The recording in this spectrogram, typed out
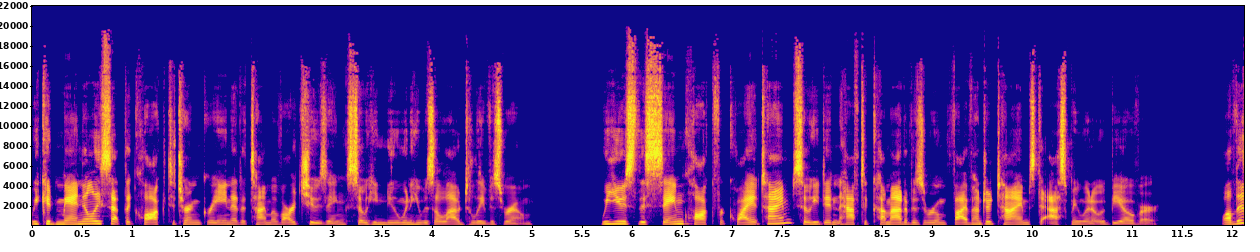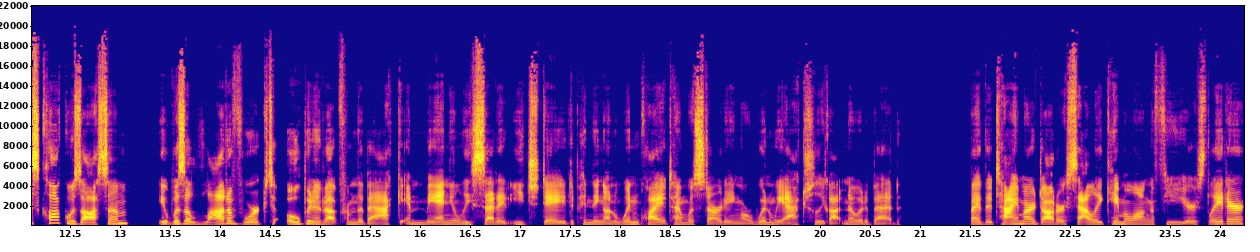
We could manually set the clock to turn green at a time of our choosing so he knew when he was allowed to leave his room. We used this same clock for quiet time so he didn't have to come out of his room 500 times to ask me when it would be over. While this clock was awesome, it was a lot of work to open it up from the back and manually set it each day depending on when quiet time was starting or when we actually got Noah to bed. By the time our daughter Sally came along a few years later,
